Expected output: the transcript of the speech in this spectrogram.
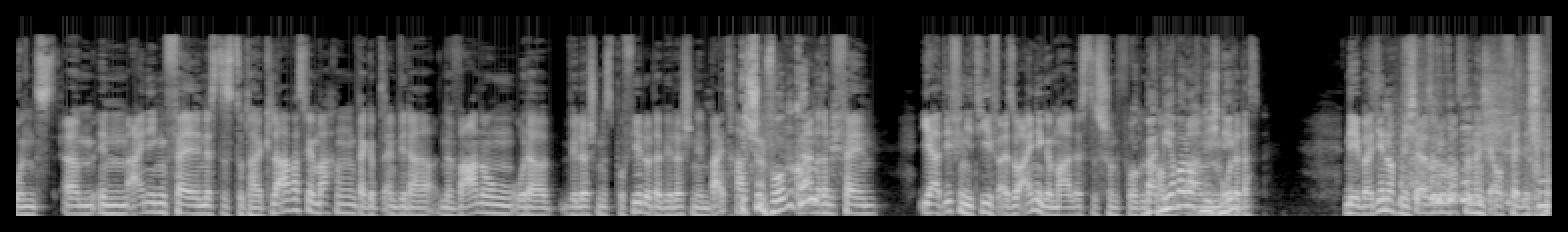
Und ähm, in einigen Fällen ist es total klar, was wir machen. Da gibt es entweder eine Warnung oder wir löschen das Profil oder wir löschen den Beitrag. Ist schon vorgekommen? In anderen Fällen, ja, definitiv. Also einige Male ist es schon vorgekommen. Bei mir aber noch nicht, ähm, nee. Oder das, nee, bei dir noch nicht. Also du warst noch nicht auffällig.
